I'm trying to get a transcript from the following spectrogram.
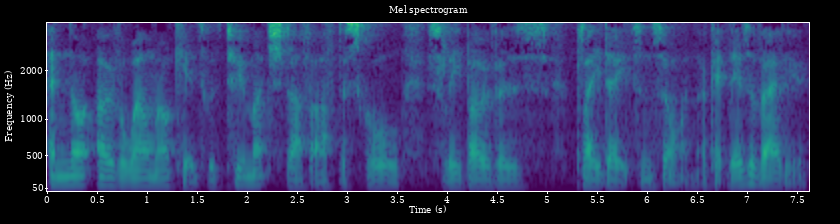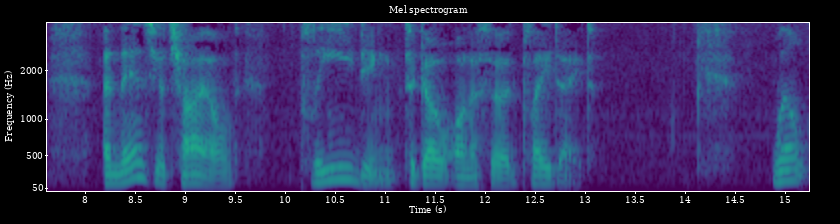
and not overwhelm our kids with too much stuff after school, sleepovers, play dates, and so on. Okay, there's a value. And there's your child pleading to go on a third play date. Well,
